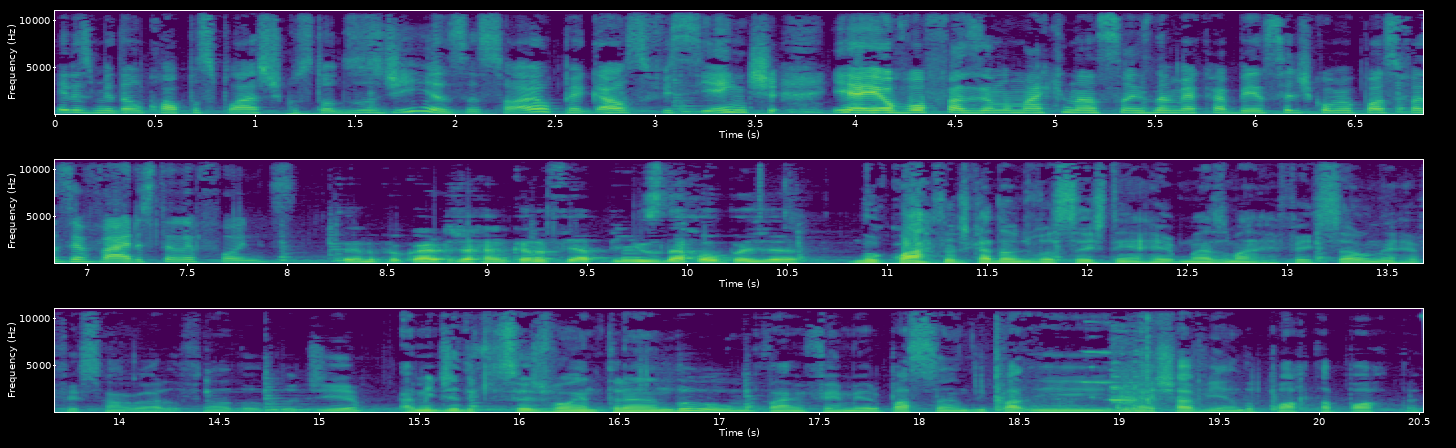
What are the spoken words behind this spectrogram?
Eles me dão copos plásticos todos os dias, é só eu pegar o suficiente e aí eu vou fazendo maquinações na minha cabeça de como eu posso fazer vários telefones. Tô indo pro quarto já arrancando fiapinhos da roupa já. No quarto de cada um de vocês tem mais uma refeição, né? Refeição agora no final do, do dia. À medida que vocês vão entrando, vai o enfermeiro passando e, e vai chaveando porta a porta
